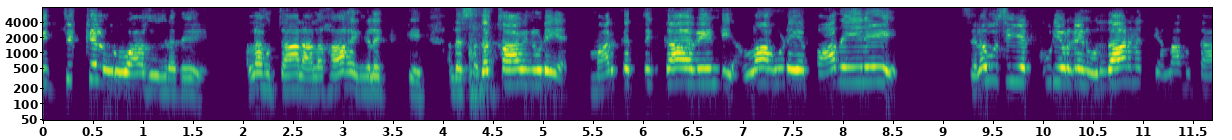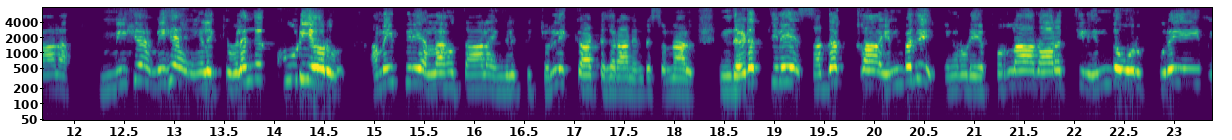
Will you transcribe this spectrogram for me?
வித்துக்கள் உருவாகுகிறது. அல்லாஹு தால் அழகாக எங்களுக்கு அந்த சதக்காவினுடைய மார்க்கத்துக்காக வேண்டி அல்லாஹுடைய பாதையிலே செலவு செய்யக்கூடியவர்களின் உதாரணத்தை அல்லாஹு தாலா மிக மிக எங்களுக்கு விளங்கக்கூடிய ஒரு அமைப்பிலே அல்லாஹு தாலா எங்களுக்கு சொல்லி காட்டுகிறான் என்று சொன்னால் இந்த இடத்திலே சதக்கா என்பது எங்களுடைய பொருளாதாரத்தில் எந்த ஒரு குறையையும்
